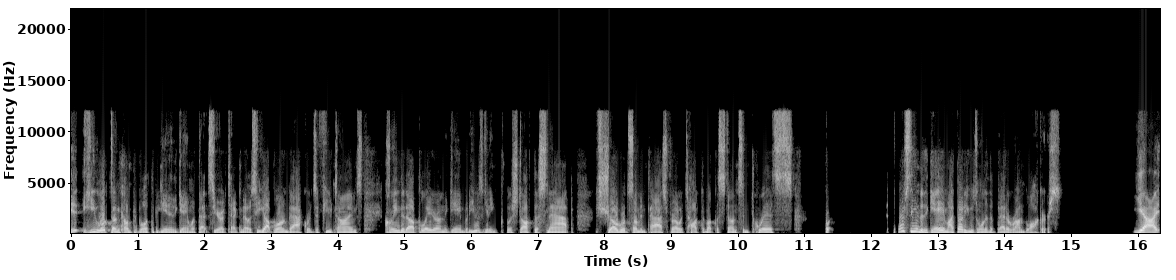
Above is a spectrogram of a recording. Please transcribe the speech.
it, he looked uncomfortable at the beginning of the game with that zero tech nose. He got blown backwards a few times, cleaned it up later on the game, but he was getting pushed off the snap, struggled some in pass pro, talked about the stunts and twists. But towards the end of the game, I thought he was one of the better run blockers. Yeah, I,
